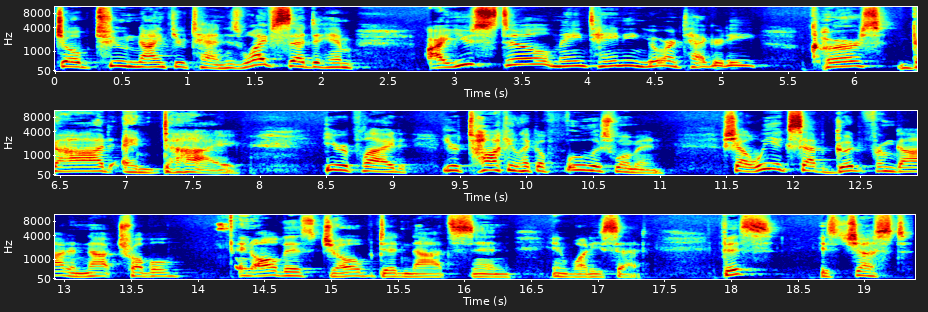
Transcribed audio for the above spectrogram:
Job 2 9 through 10. His wife said to him, Are you still maintaining your integrity? Curse God and die. He replied, You're talking like a foolish woman. Shall we accept good from God and not trouble? In all this, Job did not sin in what he said. This is just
